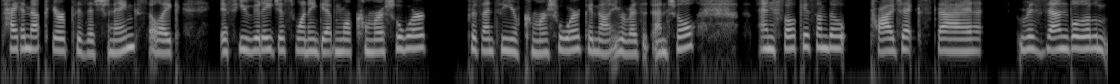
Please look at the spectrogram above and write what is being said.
Tighten up your positioning. So like if you really just want to get more commercial work, presenting your commercial work and not your residential, and focus on the projects that resemble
